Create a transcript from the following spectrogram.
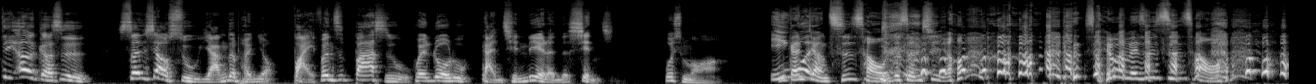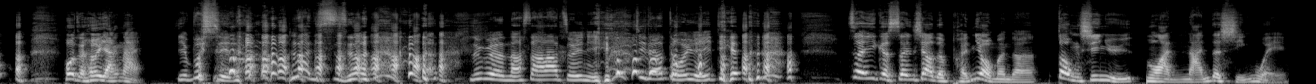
第二个是生肖属羊的朋友，百分之八十五会落入感情猎人的陷阱。为什么啊？你敢讲吃草我就生气哦。谁会没事吃草啊？或者喝羊奶也不行，烂死了。如果有人拿沙拉追你，记得要躲远一点。这一个生肖的朋友们呢，动心于暖男的行为，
